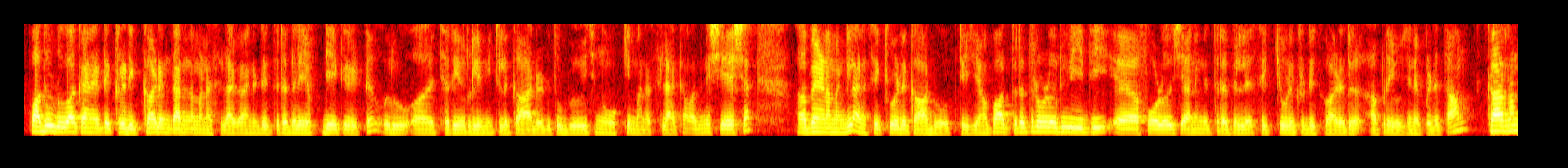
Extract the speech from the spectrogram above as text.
അപ്പോൾ അത് ഒഴിവാക്കാനായിട്ട് ക്രെഡിറ്റ് കാർഡ് എന്താണെന്ന് മനസ്സിലാക്കാനായിട്ട് ഇത്തരത്തിൽ എഫ് ഡി ഒക്കെ ഇട്ട് ഒരു ചെറിയൊരു ലിമിറ്റിൽ കാർഡ് എടുത്ത് ഉപയോഗിച്ച് നോക്കി മനസ്സിലാക്കാം. അതിനുശേഷം വേണമെങ്കിൽ അൺസെക്യൂർഡ് കാർഡ് ഓപ്റ്റ് ചെയ്യാം. അപ്പോൾ അത്തരത്തിലുള്ള ഒരു രീതി ഫോളോ ചെയ്യാനും ഇത്തരത്തിൽ സെക്യൂർഡ് ക്രെഡിറ്റ് കാർഡുകൾ പ്രയോജനപ്പെടുത്താം. കാരണം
